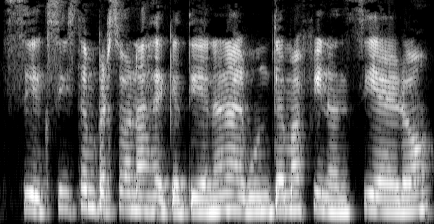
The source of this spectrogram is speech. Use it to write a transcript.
si existen personas de que tienen algún tema financiero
